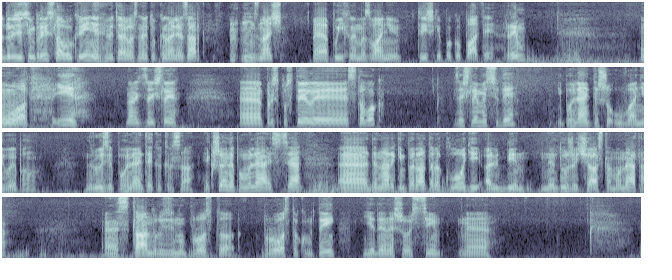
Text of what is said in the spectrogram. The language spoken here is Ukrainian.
Е, Друзі, всім привіт, слава Україні! Вітаю вас на YouTube каналі Азарт. Значить, е, поїхали ми з Ванею трішки покопати Рим. От. І значить, зайшли, е, приспустили ставок. Зайшли ми сюди і погляньте, що у Вані випало. Друзі, погляньте, яка краса. Якщо я не помиляюсь, це е, динарик імператора Клодій Альбін. Не дуже часта монета. Е, стан, друзі, ну просто, просто крутий. Єдине, що ось ці, е,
